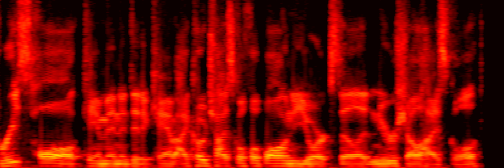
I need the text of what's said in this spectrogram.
Breece Hall came in and did a camp. I coach high school football in New York still at New Rochelle High School.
